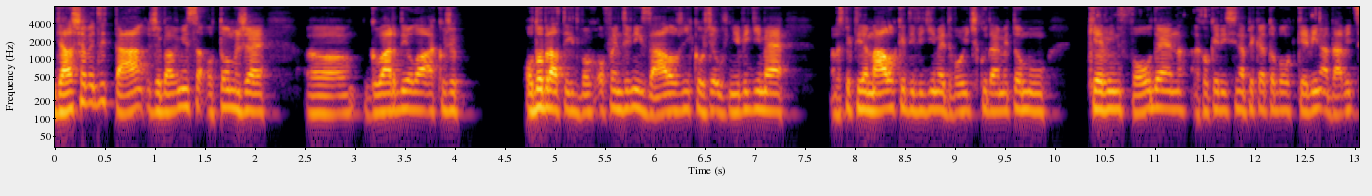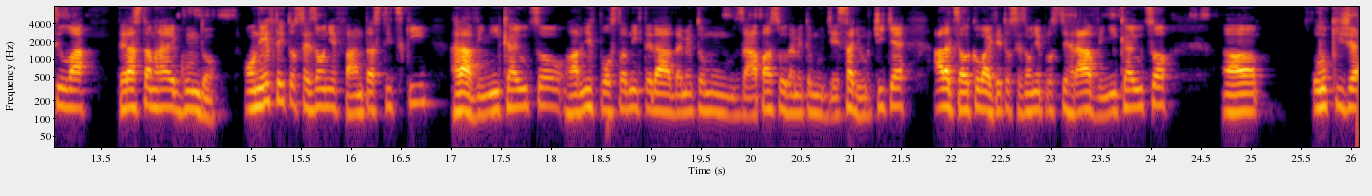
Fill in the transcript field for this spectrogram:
Ďalšia vec je tá, že bavíme sa o tom, že uh, Guardiola akože odobral tých dvoch ofenzívnych záložníkov, že už nevidíme, respektíve málo kedy vidíme dvojičku, dajme tomu Kevin Foden, ako kedy si napríklad to bol Kevin a David Silva, teraz tam hraje Gundo. On je v tejto sezóne fantastický, hrá vynikajúco, hlavne v posledných teda, dajme tomu zápasov, dajme tomu 10 určite, ale celkovo aj v tejto sezóne proste hrá vynikajúco. Uh, Luky, že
